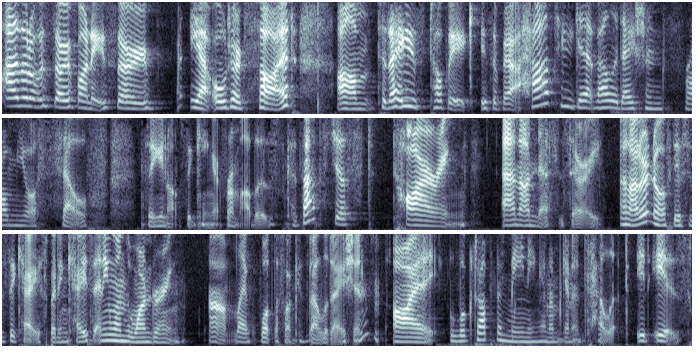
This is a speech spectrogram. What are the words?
I thought it was so funny. So, yeah, all jokes aside, um, today's topic is about how to get validation from yourself so you're not seeking it from others because that's just tiring and unnecessary. And I don't know if this is the case, but in case anyone's wondering, um, like, what the fuck is validation? I looked up the meaning and I'm going to tell it. It is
